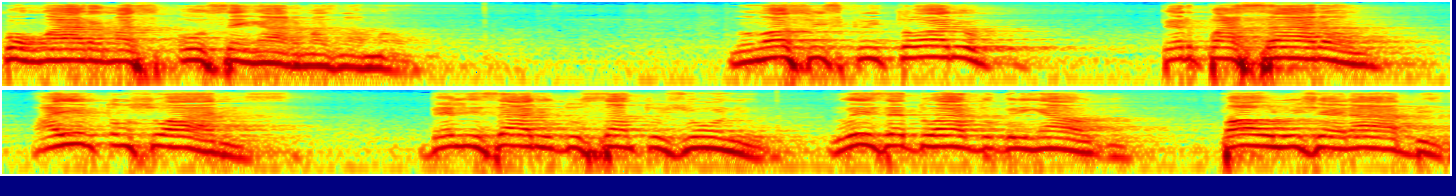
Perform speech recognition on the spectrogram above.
com armas ou sem armas na mão. No nosso escritório perpassaram Ayrton Soares, Belisário dos Santos Júnior, Luiz Eduardo Grinaldi, Paulo Gerabi,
